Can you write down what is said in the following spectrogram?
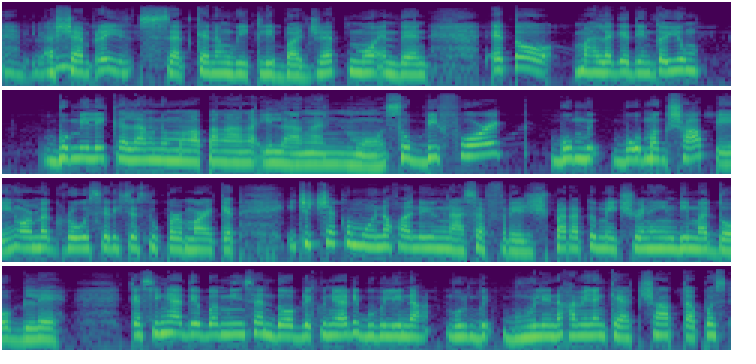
Mm-hmm. Uh, syempre set ka ng weekly budget mo and then ito mahalaga din to yung bumili ka lang ng mga pangangailangan mo. So before bum- bu- mag-shopping or mag-grocery sa supermarket, i-check ko muna kung ano yung nasa fridge para to make sure na hindi madoble. Kasi nga, di ba, minsan doble. Kunyari, bumili na, bumili na kami ng ketchup, tapos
